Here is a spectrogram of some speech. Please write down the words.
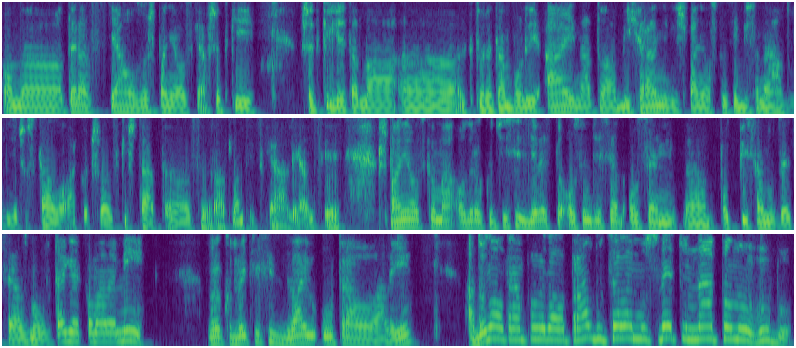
on uh, teraz stiahol zo Španielska všetky, všetky lietadlá, uh, ktoré tam boli aj na to, aby chránili Španielsko, keby sa náhodou niečo stalo ako členský štát uh, Severoatlantickej aliancie. Španielsko má od roku 1988 uh, podpísanú DCA zmluvu, tak ako máme my v roku 2002 ju upravovali a Donald Trump povedal pravdu celému svetu na plnú hubu.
